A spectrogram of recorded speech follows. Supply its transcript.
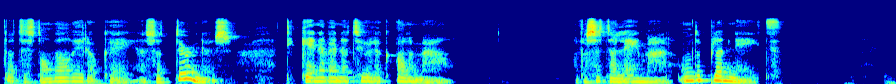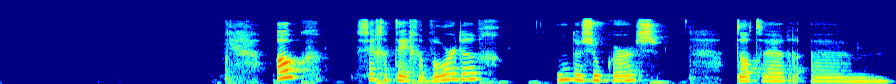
Dat is dan wel weer oké. En Saturnus, die kennen we natuurlijk allemaal. Of was het alleen maar om de planeet? Ook zeggen tegenwoordig onderzoekers dat er um,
